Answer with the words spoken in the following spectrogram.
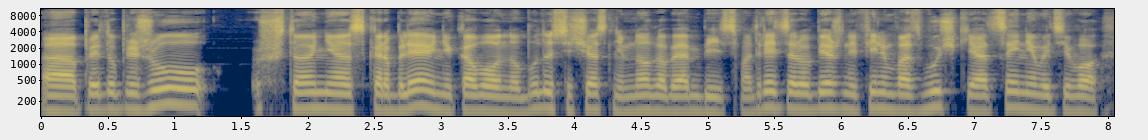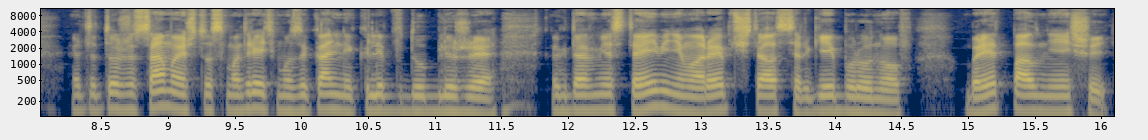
Uh, предупрежу, что не оскорбляю никого, но буду сейчас немного бомбить. Смотреть зарубежный фильм в озвучке и оценивать его – это то же самое, что смотреть музыкальный клип в дубляже, когда вместо Эминема рэп читал Сергей Бурунов. Бред полнейший.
